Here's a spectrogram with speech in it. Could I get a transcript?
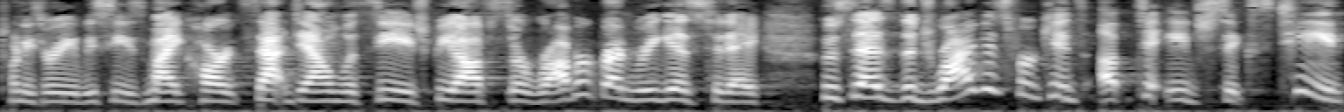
23 ABC's Mike Hart sat down with CHP officer Robert Rodriguez today, who says the drive is for kids up to age 16.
